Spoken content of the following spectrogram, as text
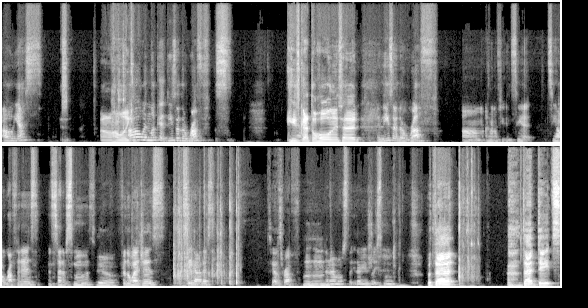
Oh, yes. I don't know how well can, Oh, and look at these are the rough, he's yeah. got the hole in his head. and these are the rough. Um, I don't know if you can see it. See how rough it is instead of smooth Yeah. for the wedges. See how it is? See how it's rough? Mm-hmm. And they're mostly they're usually smooth. But that that dates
